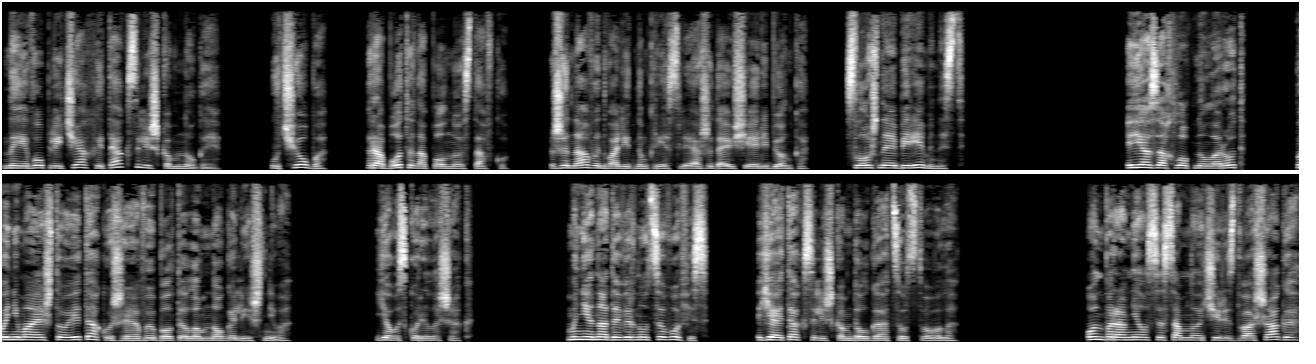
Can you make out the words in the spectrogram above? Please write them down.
На его плечах и так слишком многое. Учеба, работа на полную ставку, жена в инвалидном кресле, ожидающая ребенка, сложная беременность. Я захлопнула рот, понимая, что и так уже выболтала много лишнего. Я ускорила шаг. Мне надо вернуться в офис. Я и так слишком долго отсутствовала. Он поравнялся со мной через два шага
